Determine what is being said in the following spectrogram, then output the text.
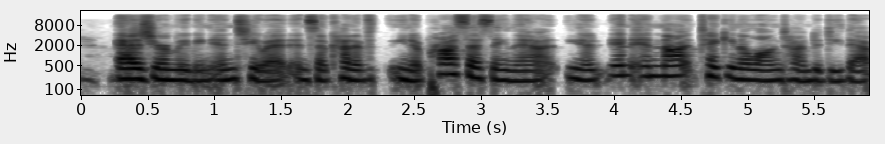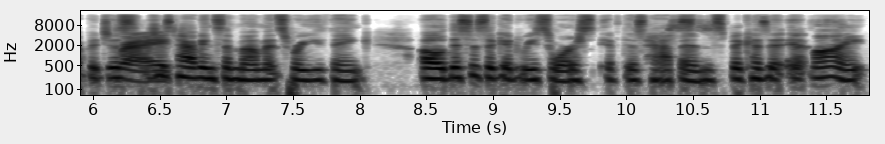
mm-hmm. as you're moving into it. And so kind of, you know, processing that, you know, and, and not taking a long time to do that, but just Right. just having some moments where you think, oh, this is a good resource if this happens, because it, it might.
